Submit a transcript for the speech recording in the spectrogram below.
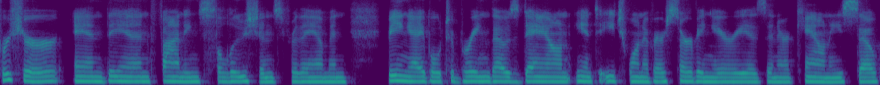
for sure, and then finding solutions for them and being able to bring those down into each one of our serving areas in our counties. So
